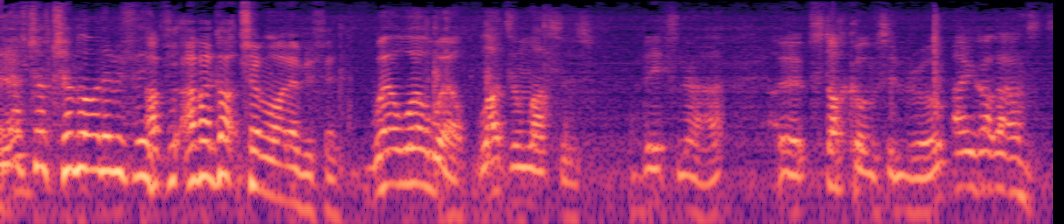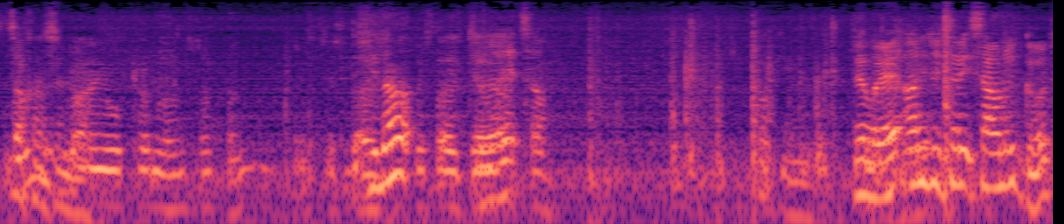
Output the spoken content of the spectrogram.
should have tremolo on everything. Have, have I got tremolo on everything? Well, well, well, lads and lasses. This now. Uh, Stockholm syndrome. I ain't got that on Stockholm syndrome. Your tremolo and stuff. man. It's just Did those- you not? Just those Do two. it, Tom. Fucking. Do it. Andy said it sounded good.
